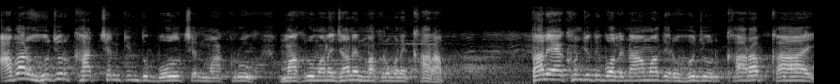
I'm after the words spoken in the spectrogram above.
আবার হুজুর খাচ্ছেন কিন্তু বলছেন মাকরু মাকরু মানে জানেন মাকরু মানে খারাপ। তাহলে এখন যদি বলেন, আমাদের হুজুর খারাপ খায়।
